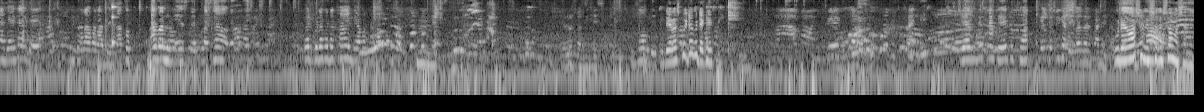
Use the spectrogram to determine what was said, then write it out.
ঘরে খায় না যাই যাই যাই ভাড়া ভাড়া দে না তো। আর বানু এসে পুরা খাওয়া পেট বেড়া করে খাই দিয়ে আবার খাওয়া কম করে জলদি ড্রেস কুইটা কুইটা খাইছি। ওটা অসুবিধা সমস্যা নেই।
